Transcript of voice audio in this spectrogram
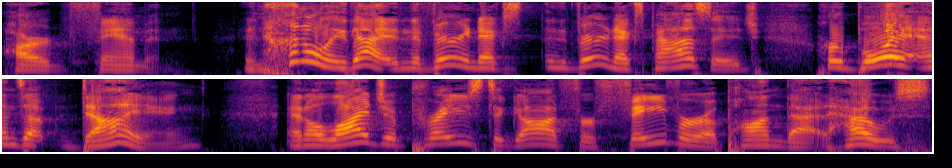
hard famine. And not only that, in the very next in the very next passage, her boy ends up dying and Elijah prays to God for favor upon that house,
